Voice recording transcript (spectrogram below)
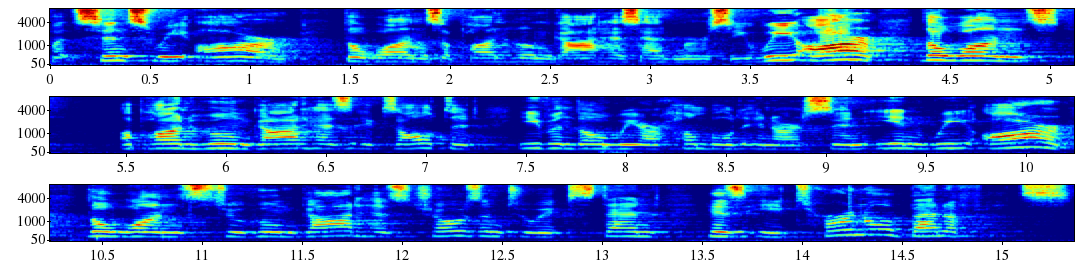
But since we are the ones upon whom God has had mercy, we are the ones upon whom God has exalted, even though we are humbled in our sin, in we are the ones to whom God has chosen to extend his eternal benefits,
